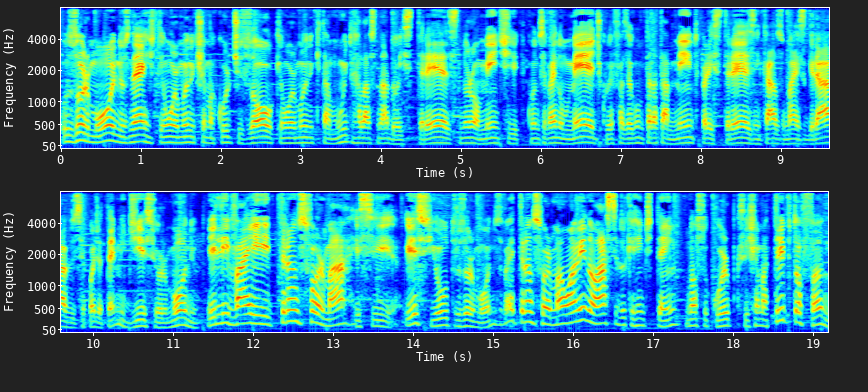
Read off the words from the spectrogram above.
os hormônios, né? A gente tem um hormônio que chama cortisol, que é um hormônio que está muito relacionado ao estresse. Normalmente, quando você vai no médico, vai fazer algum tratamento para estresse em casos mais graves, você pode até medir esse hormônio. Ele vai transformar esse esse e outros hormônios, vai transformar um aminoácido que a gente tem no nosso corpo que se chama triptofano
